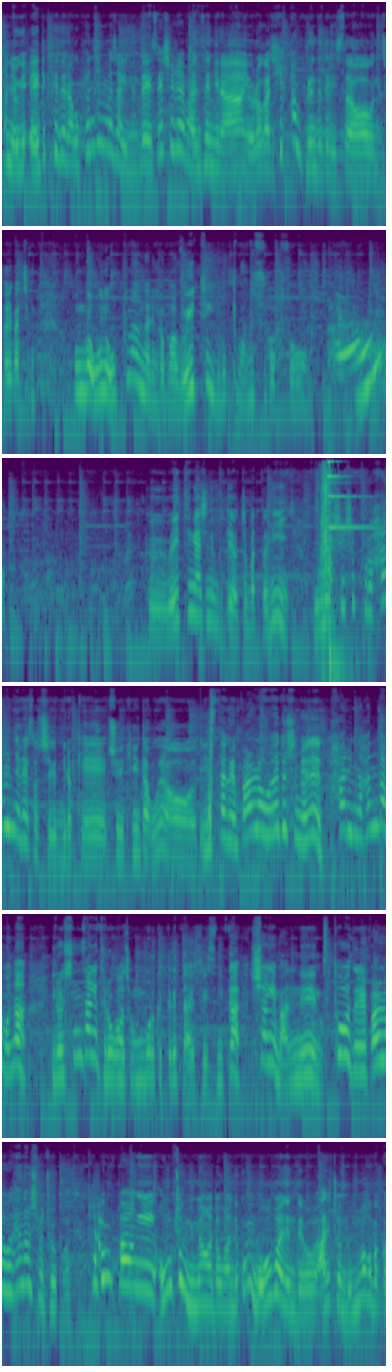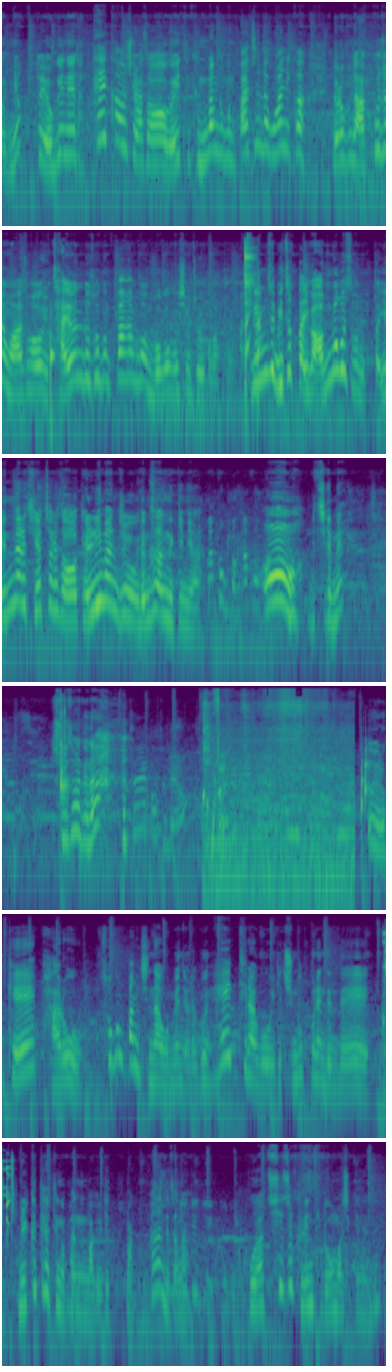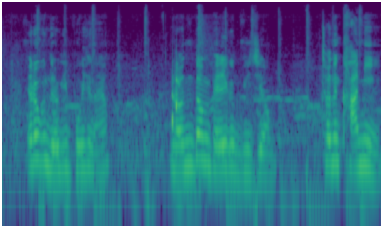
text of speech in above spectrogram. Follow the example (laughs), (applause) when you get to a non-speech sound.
아니 여기 에딕티드라고 편집 매장 있는데 세시리아 반센이랑 여러 가지 힙한 브랜드들이 있어요. 근데 저희가 지금 뭔가 오늘 오픈하는 날인가 봐. 웨이팅이 이렇게 많을 수가 없어. 그 웨이팅 하시는 분께 여쭤봤더니 오늘 70% 할인을 해서 지금 이렇게 줄이 길다고 해요. 인스타그램 팔로우 해두시면 할인을 한다거나 이런 신상에 들어오거나 정보를 그때그때 알 수 있으니까 취향에 맞는 스토어들 팔로우 해놓으시면 좋을 것 같아요. 소금빵이 엄청 유명하다고 하는데 꼭 먹어봐야 된대요. 아직 저는 못 먹어봤거든요. 또 여기는 다 테이크아웃이라서 웨이팅 금방금방 빠진다고 하니까 여러분들 압구정 와서 자연도 소금빵 한번 먹어보시면 좋을 것 같아요. 냄새 미쳤다. 이거 안 먹을 수가 없다. 옛날에 지하철에서 델리만주 냄새 나는 느낌이야. 어 미치겠네. 줄 서야 되나? (laughs) 또 이렇게 바로 소금빵 지나오면 여러분 헤이티라고 이게 중국 브랜드인데 밀크티 같은 거 파는 막 이렇게 막 파는 데잖아. 뭐. 뭐야 치즈 그린티 너무 맛있겠는데? 여러분들 여기 보이시나요? 런던 베이글 뮤지엄. 저는 감히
